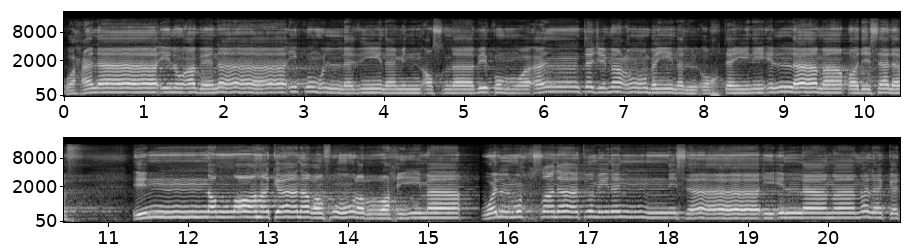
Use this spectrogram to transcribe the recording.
وحلائل أبنائكم الذين من أصلابكم وأن تجمعوا بين الأختين إلا ما قد سلف. إن الله كان غفورا رحيما والمحصنات من النساء إلا ما ملكت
